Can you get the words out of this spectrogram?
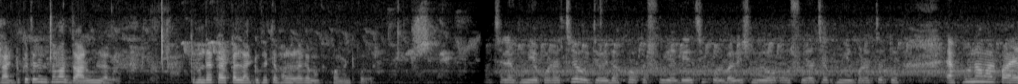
লাড্ডু খেতে কিন্তু আমার দারুণ লাগে তোমাদের কার কার লাড্ডু খেতে ভালো লাগে আমাকে কমেন্ট করো। আমার ছেলে ঘুমিয়ে পড়েছে, ওই যে ওই দেখো ওকে শুয়ে দিয়েছি কোলবালিশ নিয়েও ও শুয়ে আছে, ঘুমিয়ে পড়েছে। তো এখন আমার পায়ে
